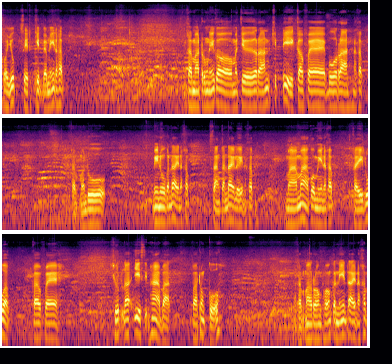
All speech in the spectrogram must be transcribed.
ก็ยุคเศรษฐกิจแบบนี้นะครับครับมาตรงนี้ก็มาเจอร้านคิตตี้กาแฟโบราณนะครับครับมาดูเมนูกันได้นะครับ สั่งกันได้เลยนะครับ มาม่าก็มีนะครับ ไข่ลวกกาแฟชุดละ 25 บาทปลาท่องโกนะครับ มารองท้องกันนี้ได้นะครับ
